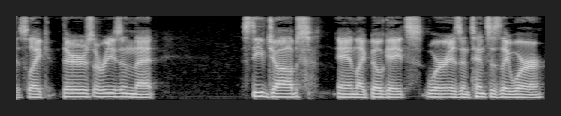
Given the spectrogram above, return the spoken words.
is. Like there's a reason that Steve Jobs and like Bill Gates were as intense as they were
